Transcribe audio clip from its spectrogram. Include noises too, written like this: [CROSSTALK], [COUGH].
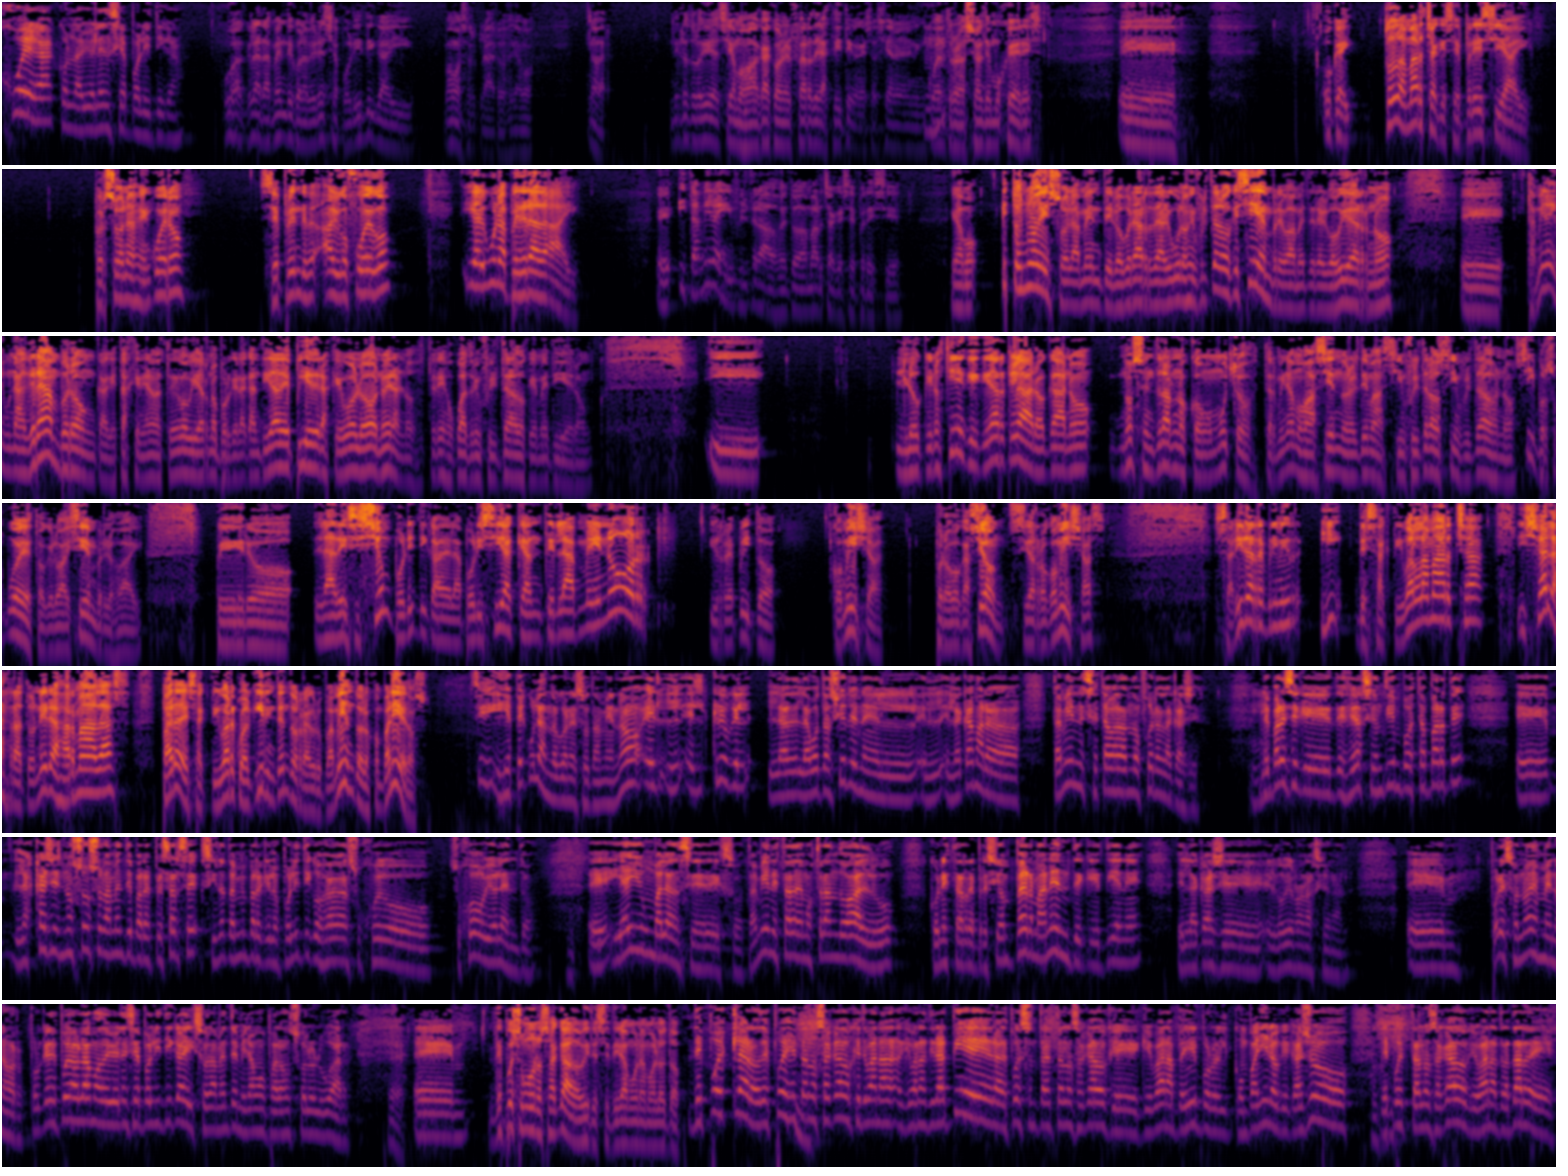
juega con la violencia política. Juega claramente con la violencia política y vamos a ser claros, digamos. A ver, el otro día decíamos acá con el FER de las críticas que se hacían en el Encuentro uh -huh. Nacional de Mujeres. Eh, ok, toda marcha que se precie hay personas en cuero, se prende algo fuego y alguna pedrada hay. Eh, y también hay infiltrados en toda marcha que se precie. Digamos, esto no es solamente el obrar de algunos infiltrados que siempre va a meter el gobierno. Eh, también hay una gran bronca que está generando este gobierno porque la cantidad de piedras que voló no eran los tres o cuatro infiltrados que metieron. Y lo que nos tiene que quedar claro acá, no, no centrarnos como muchos terminamos haciendo en el tema si infiltrados, si infiltrados no. Sí, por supuesto que lo hay, siempre los hay. Pero la decisión política de la policía que ante la menor, y repito, comillas, provocación, cierro comillas, salir a reprimir y desactivar la marcha y ya las ratoneras armadas para desactivar cualquier intento de reagrupamiento de los compañeros. Sí, y especulando con eso también, ¿no? El, el, creo que la, la votación en, el, en la Cámara también se estaba dando fuera en la calle. Me parece que desde hace un tiempo esta parte, eh, las calles no son solamente para expresarse, sino también para que los políticos hagan su juego, su juego violento. Eh, y hay un balance de eso. También está demostrando algo con esta represión permanente que tiene en la calle el gobierno nacional. Eh, por eso no es menor, porque después hablamos de violencia política y solamente miramos para un solo lugar. Eh. Eh, después somos unos sacados, ¿viste? Si tiramos una molotov. Después, claro, después están [LAUGHS] los sacados que te van a, que van a tirar piedras, después son, están los sacados que, que, van a pedir por el compañero que cayó, [LAUGHS] después están los sacados que van a tratar de,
